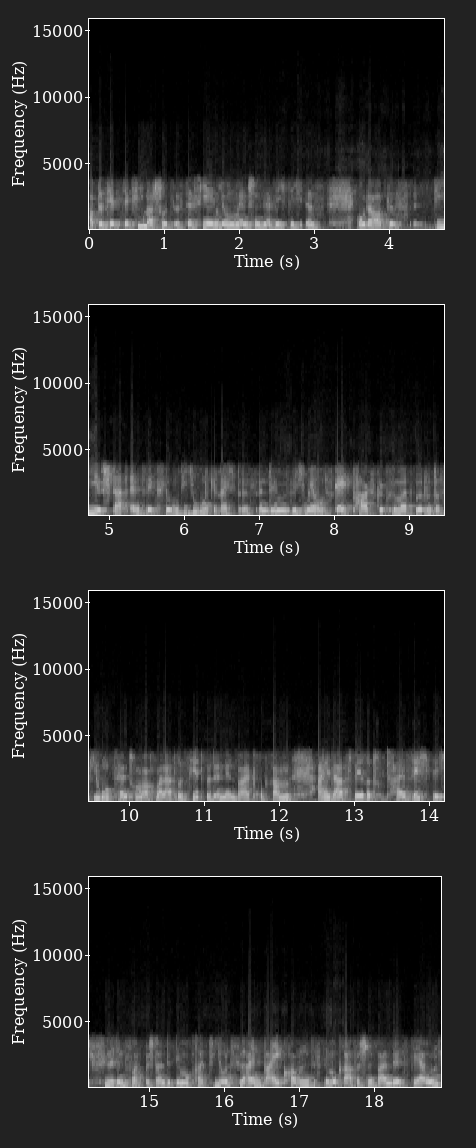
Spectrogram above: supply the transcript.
Ob das jetzt der Klima Klimaschutz ist, der vielen jungen Menschen sehr wichtig ist, oder ob es die Stadtentwicklung, die jugendgerecht ist, indem sich mehr um Skateparks gekümmert wird und das Jugendzentrum auch mal adressiert wird in den Wahlprogrammen. All das wäre total wichtig für den Fortbestand der Demokratie und für ein Beikommen des demografischen Wandels, der uns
